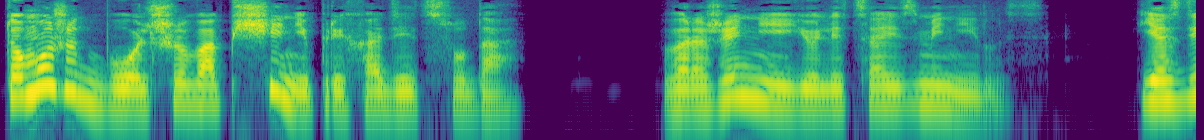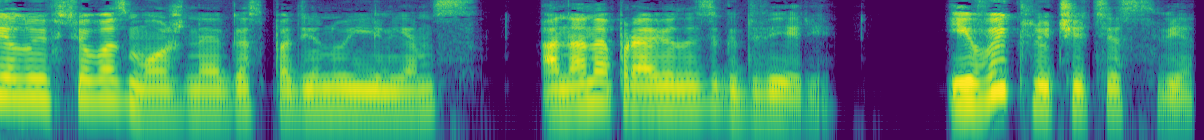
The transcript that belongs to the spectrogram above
то может больше вообще не приходить сюда». Выражение ее лица изменилось. «Я сделаю все возможное, господин Уильямс». Она направилась к двери. «И выключите свет».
